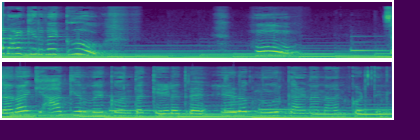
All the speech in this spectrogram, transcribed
ಸಕ್ಕದಾಗಿರ್ಬೇಕು ಹ್ಞೂ. ಚೆನ್ನಾಗಿ ಯಾಕಿರ್ಬೇಕು ಅಂತ ಕೇಳಿದ್ರೆ ಹೇಳೋಕ್ ನೂರು ಕಾರಣ ನಾನು ಕೊಡ್ತೀನಿ.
